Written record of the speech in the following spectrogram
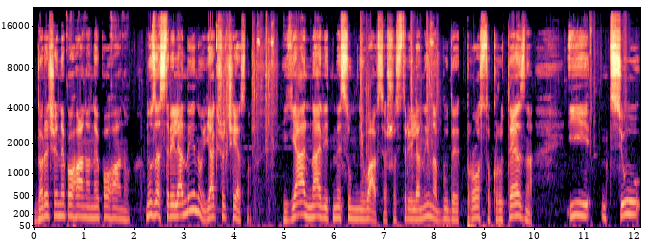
До речі, непогано, непогано. Ну, за стрілянину, якщо чесно. Я навіть не сумнівався, що стрілянина буде просто крутезна. І цю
